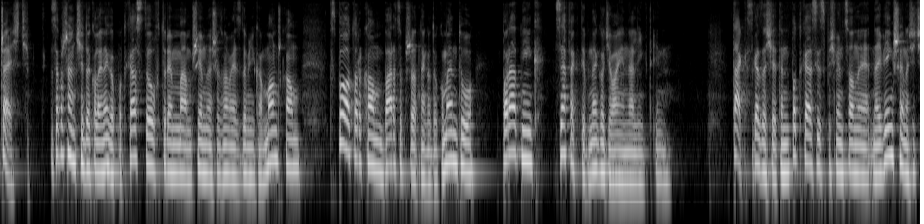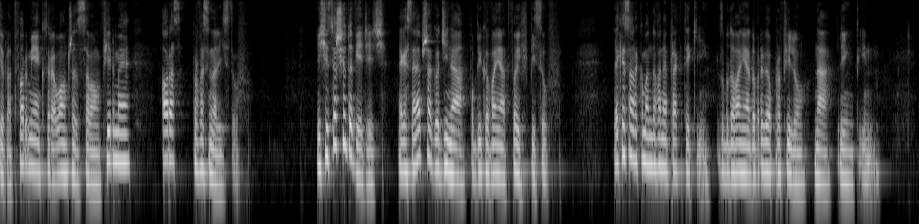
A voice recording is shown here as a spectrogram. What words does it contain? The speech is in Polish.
Cześć. Zapraszam Cię do kolejnego podcastu, w którym mam przyjemność rozmawiać z Dominiką Mączką, współautorką bardzo przydatnego dokumentu Poradnik z efektywnego działania na LinkedIn. Tak, zgadza się, ten podcast jest poświęcony największej na świecie platformie, która łączy ze sobą firmy oraz profesjonalistów. Jeśli chcesz się dowiedzieć, jaka jest najlepsza godzina publikowania Twoich wpisów, jakie są rekomendowane praktyki zbudowania dobrego profilu na LinkedIn,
